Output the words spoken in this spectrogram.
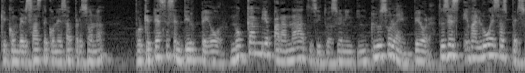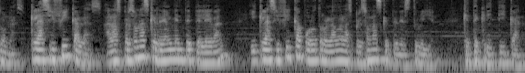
que conversaste con esa persona porque te hace sentir peor. No cambia para nada tu situación, incluso la empeora. Entonces, evalúa a esas personas, clasifícalas a las personas que realmente te elevan y clasifica por otro lado a las personas que te destruyen, que te critican,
